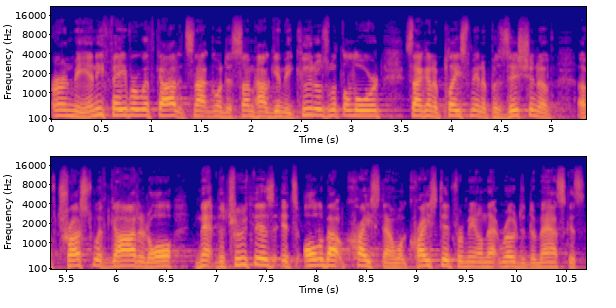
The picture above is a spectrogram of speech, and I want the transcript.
earn me any favor with God. It's not going to somehow give me kudos with the Lord. It's not going to place me in a position of, of trust with God at all. The truth is, it's all about Christ now, what Christ did for me on that road to Damascus.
